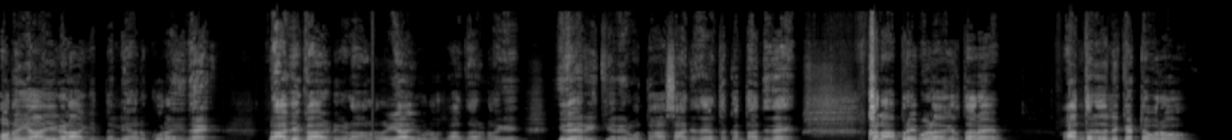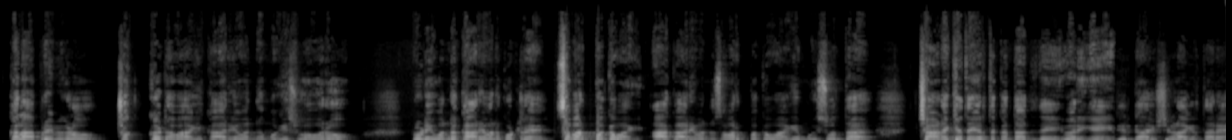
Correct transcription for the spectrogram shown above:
ಅನುಯಾಯಿಗಳಾಗಿದ್ದಲ್ಲಿ ಅನುಕೂಲ ಇದೆ. ರಾಜಕಾರಣಿಗಳ ಅನುಯಾಯಿಗಳು ಸಾಧಾರಣವಾಗಿ ಇದೇ ರೀತಿಯಲ್ಲಿರುವಂತಹ ಸಾಧ್ಯತೆ ಇರತಕ್ಕಂಥದ್ದಿದೆ. ಕಲಾಪ್ರೇಮಿಗಳಾಗಿರ್ತಾರೆ ಅಂತರದಲ್ಲಿ ಕೆಟ್ಟವರು, ಕಲಾಪ್ರೇಮಿಗಳು ಚೊಕ್ಕಟವಾಗಿ ಕಾರ್ಯವನ್ನು ಮುಗಿಸುವವರು. ನೋಡಿ, ಒಂದು ಕಾರ್ಯವನ್ನು ಕೊಟ್ಟರೆ ಸಮರ್ಪಕವಾಗಿ, ಆ ಕಾರ್ಯವನ್ನು ಸಮರ್ಪಕವಾಗಿ ಮುಗಿಸುವಂಥ ಚಾಣಕ್ಯತೆ ಇರತಕ್ಕಂಥದ್ದಿದೆ ಇವರಿಗೆ. ದೀರ್ಘಾಯುಷಿಗಳಾಗಿರ್ತಾರೆ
